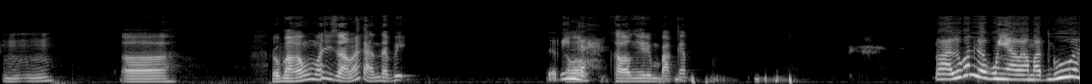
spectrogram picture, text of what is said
Mm-mm. Eh, rumah kamu masih sama kan tapi Udah pindah. kalau ngirim paket Lalu kan nggak punya alamat gua.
